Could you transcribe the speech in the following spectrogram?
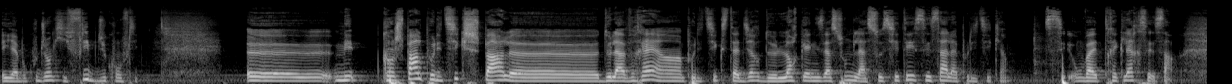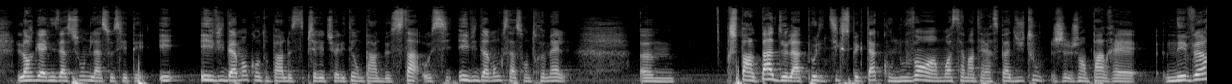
et il y a beaucoup de gens qui flippent du conflit. Euh, mais quand je parle politique, je parle euh, de la vraie hein, politique, c'est-à-dire de l'organisation de la société. C'est ça la politique. Hein. On va être très clair, c'est ça. L'organisation de la société. Et évidemment, quand on parle de spiritualité, on parle de ça aussi. Évidemment que ça s'entremêle. Euh, je parle pas de la politique spectacle qu'on nous vend. Moi, ça m'intéresse pas du tout. J'en parlerai never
